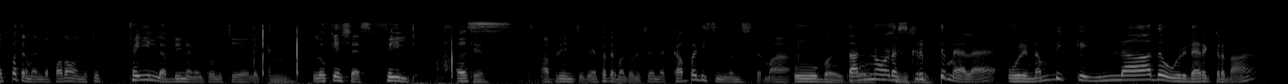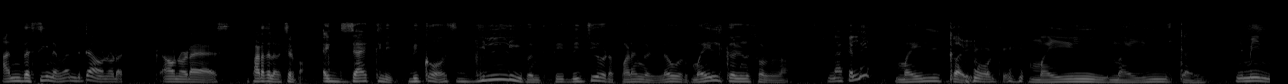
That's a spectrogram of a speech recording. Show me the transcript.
எப்ப தெரியுமா இந்த படம் வந்துட்டு ஃபெயில் அப்படின்னு எனக்கு தோணுச்சு? Like. Lokesh has failed us. அப்படின்ட்டு எப்ப தெரியுமா தோணுச்சு? இந்த கபடி சீன் வந்துச்சு தெரியுமா? மை தன்னோட ஸ்கிரிப்ட் மேல ஒரு நம்பிக்கை இல்லாத ஒரு டைரக்டர் தான் அந்த சீனை வந்துட்டு அவனோட அவனோட படத்துல வச்சிருப்பான். எக்ஸாக்ட்லி பிகாஸ் கில்லி வந்துட்டு விஜயோட படங்கள்ல ஒரு மைல்கல்னு சொல்லலாம். என்ன மைல்கல் ஓகே மைல் மைல்கல் யூ மீன்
